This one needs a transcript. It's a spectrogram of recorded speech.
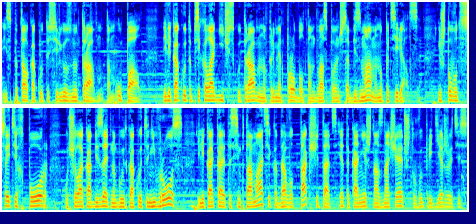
испытал какую-то серьезную травму, там упал, или какую-то психологическую травму, например, пробыл там два с половиной часа без мамы, ну, потерялся. И что вот с этих пор у человека обязательно будет какой-то невроз или какая-то симптоматика, да, вот так считать, это, конечно, означает, что вы придерживаетесь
